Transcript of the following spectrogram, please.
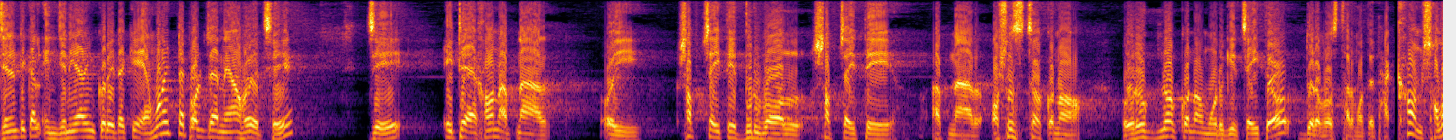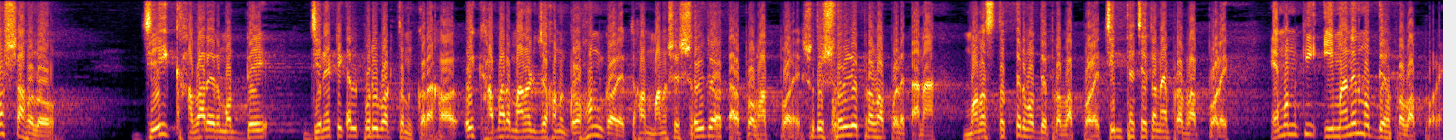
জেনেটিক্যাল ইঞ্জিনিয়ারিং করে এটাকে এমন একটা পর্যায়ে নেওয়া হয়েছে যে এটা এখন আপনার ওই সবচাইতে দুর্বল, সবচাইতে আপনার অসুস্থ কোনো রুগ্ন কোনো মুরগির চাইতেও দুরবস্থার মধ্যে থাকে। এখন সমস্যা হলো যেই খাবারের মধ্যে জেনেটিক্যাল পরিবর্তন করা হয়, ওই খাবার মানুষ যখন গ্রহণ করে তখন মানুষের শরীরেও তার প্রভাব পড়ে। শুধু শরীরে প্রভাব পড়ে তা না, মনস্তত্বের মধ্যে প্রভাব পড়ে, চিন্তা চেতনায় প্রভাব পড়ে, এমনকি ইমানের মধ্যেও প্রভাব পড়ে।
